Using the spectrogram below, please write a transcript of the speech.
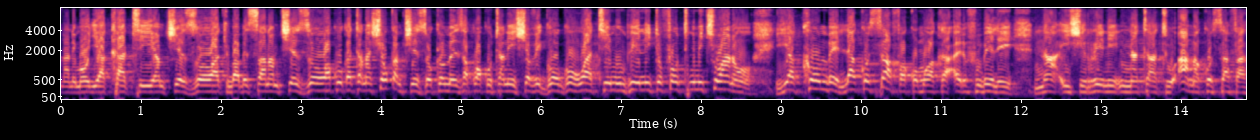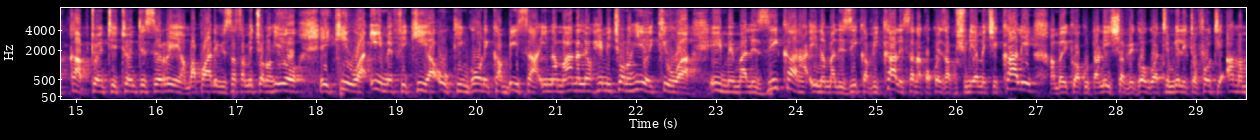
Na ni moja kati ya mchezo wa kibabe sana, mchezo wa kukatana shoka, mchezo ukiwa umeweza kuwakutanisha vigogo wa timu mbili tofauti. Ni michuano ya kombe la Kosafa kwa mwaka elfu mbili na ishirini na tatu ama Kosafa Cup 2023 ambapo hadi hivi sasa michuano hiyo ikiwa imefikia ukingoni kabisa. Ina maana leo hii michuano hiyo ikiwa imemalizika na inamalizika vikali sana kwa kuweza kushuhudia mechi kali ambayo ikiwakutanisha vigogo wa timu mbili tofauti ama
